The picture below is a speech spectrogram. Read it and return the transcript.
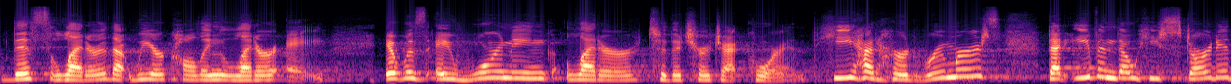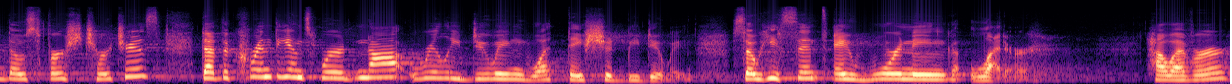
this letter that we are calling letter A. It was a warning letter to the church at Corinth. He had heard rumors that even though he started those first churches, that the Corinthians were not really doing what they should be doing. So he sent a warning letter. However,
